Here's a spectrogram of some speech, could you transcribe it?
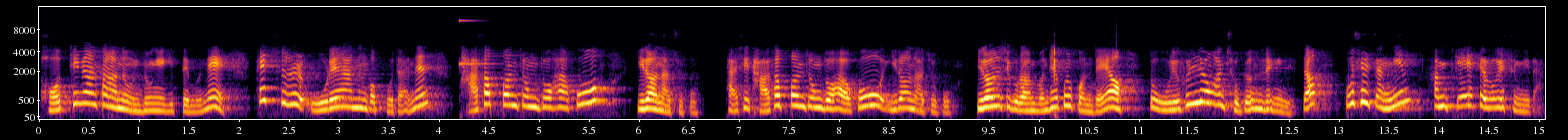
버티면서 하는 운동이기 때문에 횟수를 오래 하는 것보다는 다섯 번 정도 하고 일어나주고, 다시 다섯 번 정도 하고 일어나주고, 이런 식으로 한번 해볼 건데요. 또 우리 훌륭한 조교 선생님 있죠? 꼬 실장님 함께 해보겠습니다.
